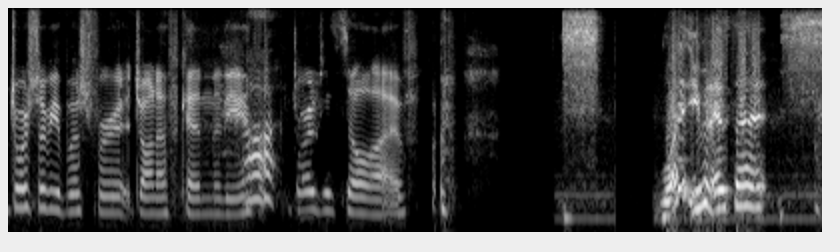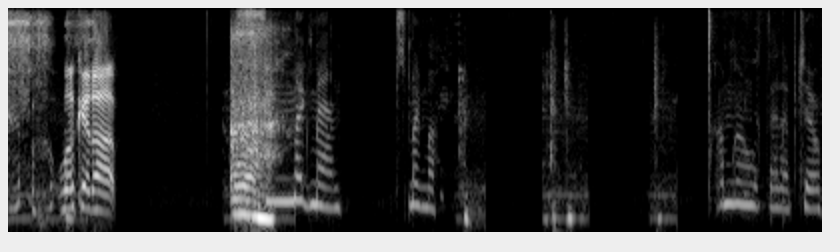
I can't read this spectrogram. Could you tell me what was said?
George W. Bush for John F. Kennedy. Ah, George is still alive. What even is that? Look it up. ah, Smegman. Smegma. I'm gonna look that up too.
